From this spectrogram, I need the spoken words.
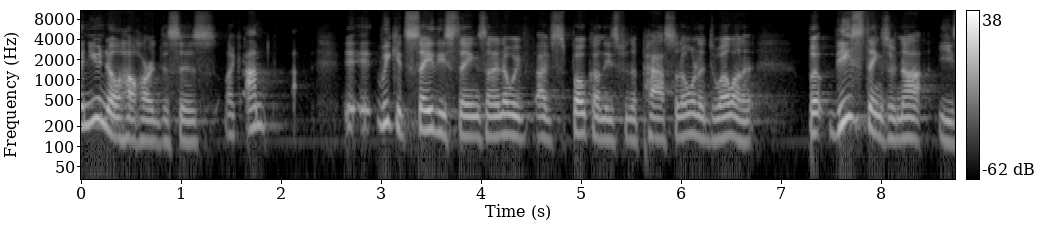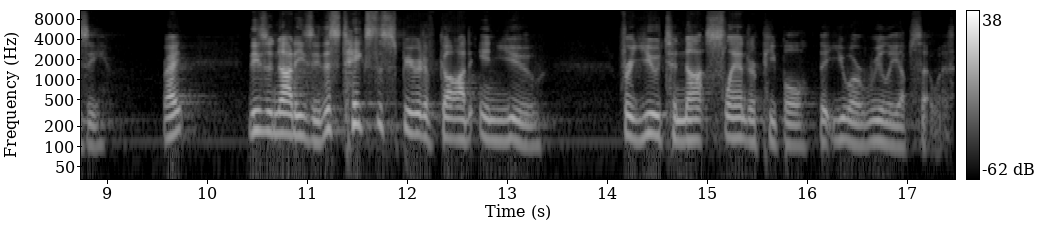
and you know how hard this is. Like, I'm, it, it, we could say these things, and I know we've, I've spoke on these from the past, so I don't want to dwell on it. But these things are not easy, right? These are not easy. This takes the Spirit of God in you for you to not slander people that you are really upset with,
